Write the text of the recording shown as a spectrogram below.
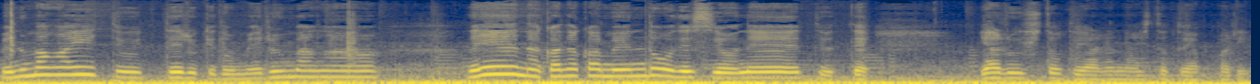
メルマガいいって言ってるけどメルマガねなかなか面倒ですよねって言ってやる人とやらない人とやっぱり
